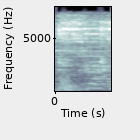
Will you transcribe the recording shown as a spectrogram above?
Thanks.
